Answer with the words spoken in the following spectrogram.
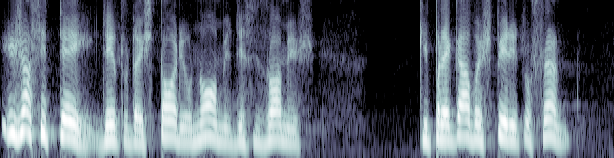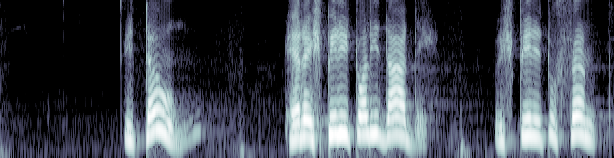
e já citei dentro da história o nome desses homens que pregavam o Espírito Santo. Então, era espiritualidade, o Espírito Santo.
